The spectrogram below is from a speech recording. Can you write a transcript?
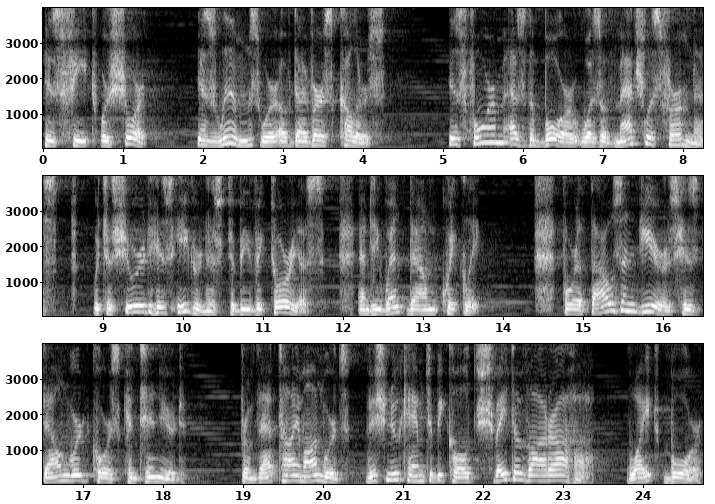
His feet were short. His limbs were of diverse colors. His form as the boar was of matchless firmness, which assured his eagerness to be victorious, and he went down quickly. For a thousand years his downward course continued. From that time onwards, Vishnu came to be called Shvetavaraha, white boar,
